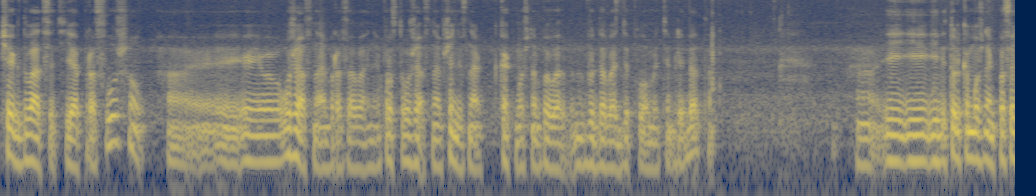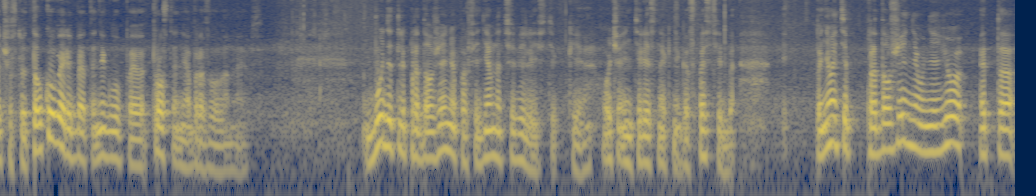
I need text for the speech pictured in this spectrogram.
человек 20 я прослушал, э, ужасное образование, просто ужасное. Вообще не знаю, как можно было выдавать диплом этим ребятам. И, и, и только можно им посочувствовать. Толковые ребята, не глупые, просто необразованные. Будет ли продолжение повседневной цивилистики? Очень интересная книга, спасибо. Понимаете, продолжение у нее это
